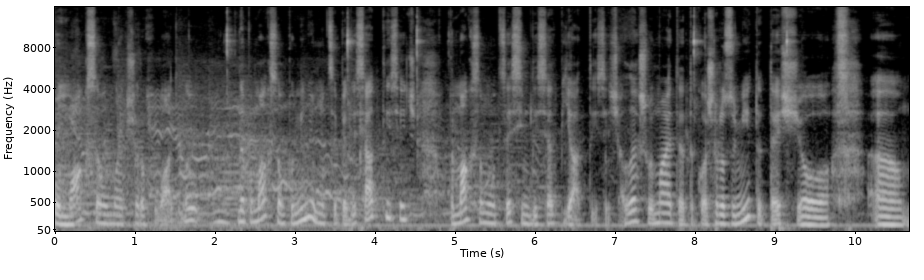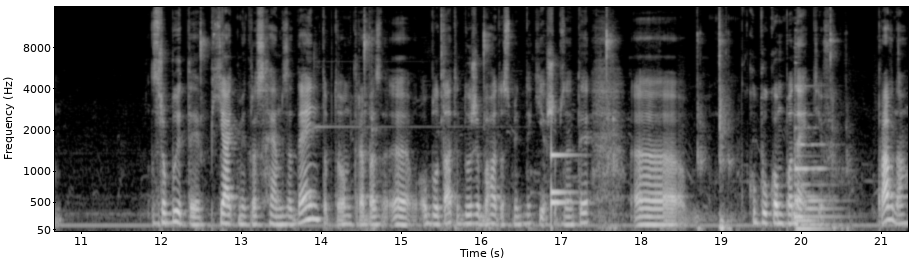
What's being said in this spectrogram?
по максимуму, якщо рахувати. Ну, не по максимуму, по мінімуму це 50 тисяч, по максимуму це 75 тисяч. Але ж ви маєте також розуміти те, що е, зробити 5 мікросхем за день, тобто вам треба е, облутати дуже багато смітників, щоб знайти е, купу компонентів. Правда?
